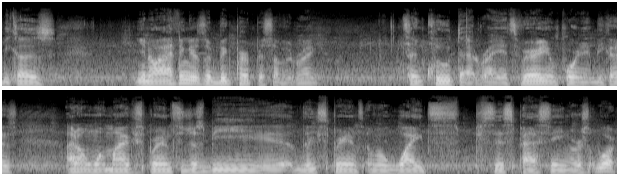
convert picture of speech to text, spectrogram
Because, you know, I think there's a big purpose of it, right? To include that, right? It's very important because I don't want my experience to just be the experience of a white cis passing or, or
